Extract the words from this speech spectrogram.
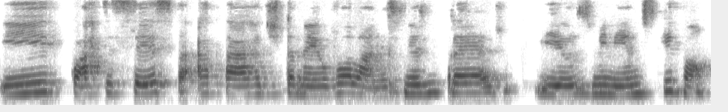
E quarta e sexta à tarde também eu vou lá nesse mesmo prédio e os meninos que vão.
